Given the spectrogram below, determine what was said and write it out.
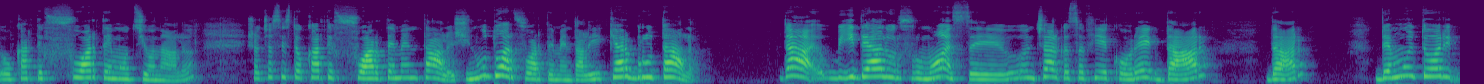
o carte foarte emoțională și aceasta este o carte foarte mentală și nu doar foarte mentală, e chiar brutală. Da, idealuri frumoase, încearcă să fie corect, dar, dar, de multe ori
